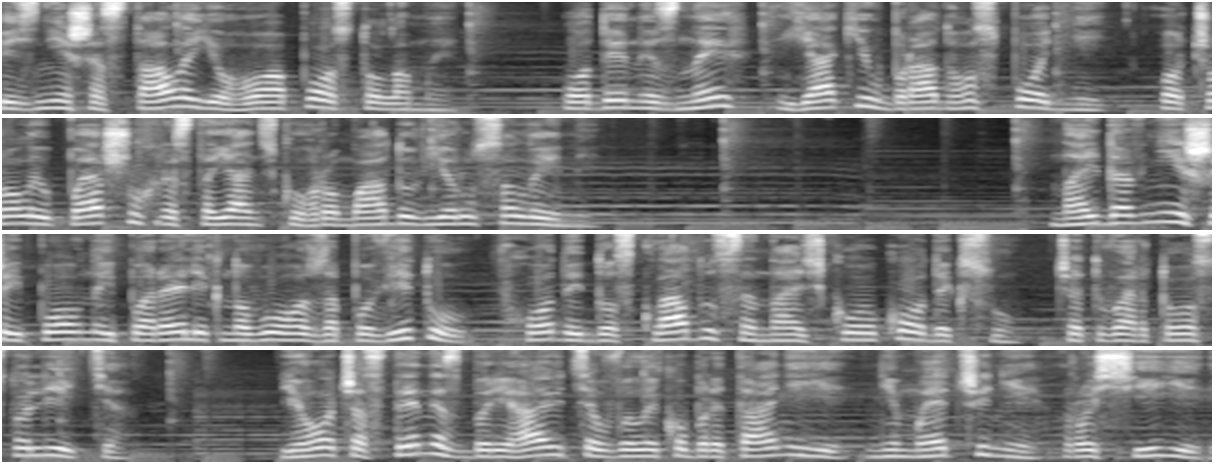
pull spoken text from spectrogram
пізніше стали його апостолами. Один із них, Яків, брат Господній, очолив першу християнську громаду в Єрусалимі. Найдавніший повний перелік нового заповіту входить до складу Синайського кодексу 4 століття. Його частини зберігаються в Великобританії, Німеччині, Росії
